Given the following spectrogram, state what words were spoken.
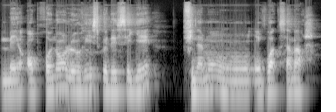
mais en prenant le risque d'essayer, finalement, on, voit que ça marche.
